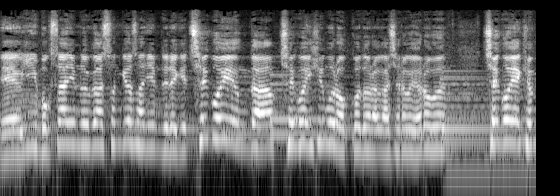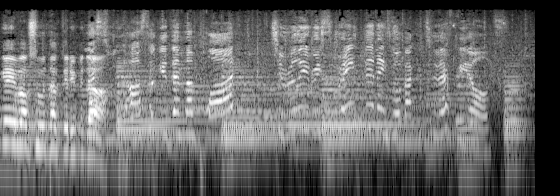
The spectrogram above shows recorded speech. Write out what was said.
예, 이 목사님들과 선교사님들에게 최고의 응답, 최고의 힘을 얻고 돌아가시라고 여러분 최고의 격려의 박수 부탁드립니다. Let's also give them applaud to really re-strengthen and go back into their fields.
